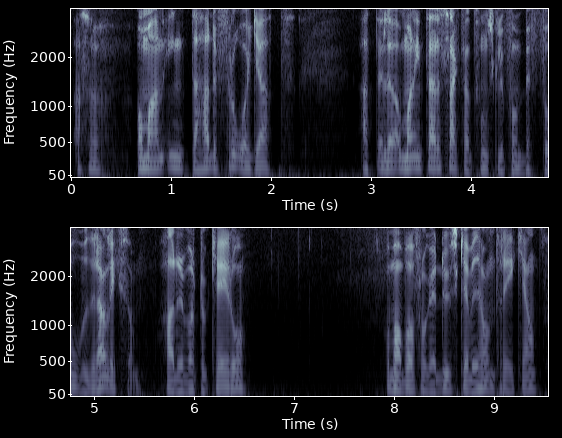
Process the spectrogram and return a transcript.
alltså om han inte hade frågat, att, eller om han inte hade sagt att hon skulle få en befordran liksom, hade det varit okej då? Om han bara frågar, du ska vi ha en trekant?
